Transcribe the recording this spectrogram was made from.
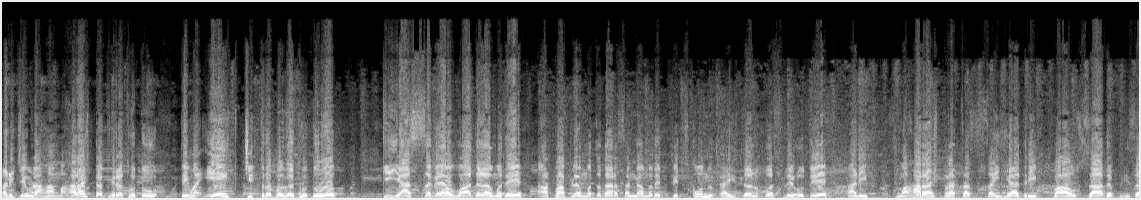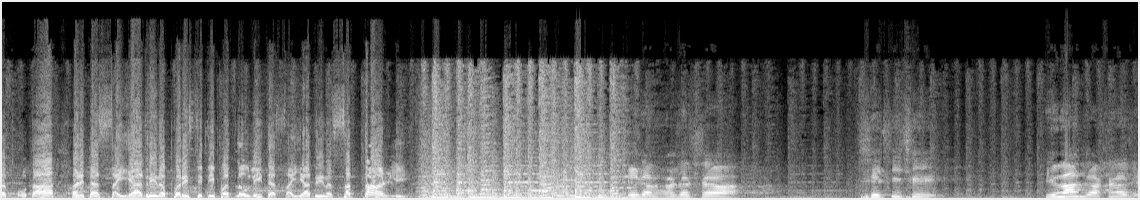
आणि जेवढा हा महाराष्ट्र फिरत होतो तेव्हा एक चित्र बघत होतो की या सगळ्या वादळामध्ये आपापल्या मतदारसंघामध्ये पिचकून काही जण बसले होते आणि महाराष्ट्राचा सह्याद्री पावसात भिजत होता आणि त्या सह्याद्रीनं परिस्थिती बदलवली त्या सह्याद्रीनं सत्ता आणली. भारताच्या शेतीची इमान राखणारे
